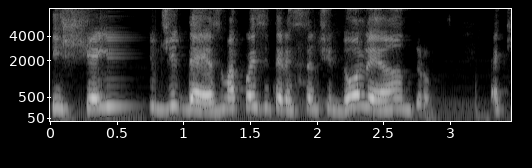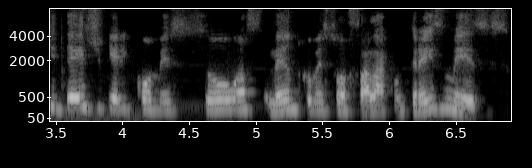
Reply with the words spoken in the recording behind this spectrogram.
e cheio de ideias. Uma coisa interessante do Leandro é que desde que ele começou, a, Leandro começou a falar com três meses,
